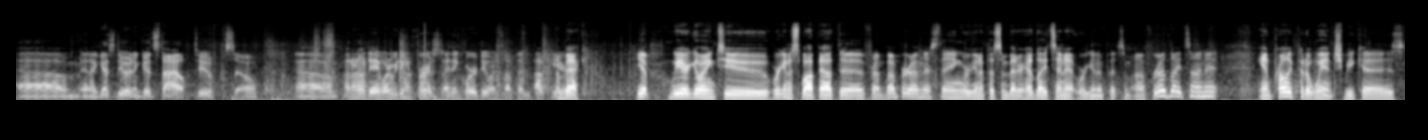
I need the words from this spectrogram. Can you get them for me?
um, and I guess do it in good style too. So, um, I don't know, Dave. What are we doing first? I think we're doing something up here. I'm back. Yep, we are going to we're going to swap out the front bumper on this thing. We're going to put some better headlights in it. We're going to put some off-road lights on it and probably put a winch because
